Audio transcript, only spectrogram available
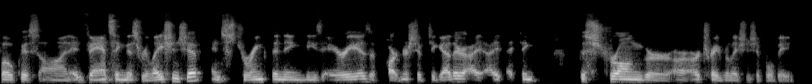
focus on advancing this relationship and strengthening these areas of partnership together, I, I think the stronger our, our, trade relationship will be.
